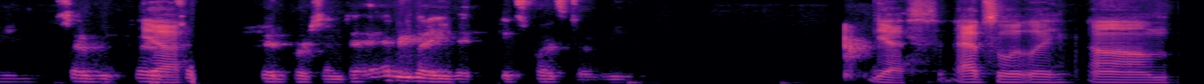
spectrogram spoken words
I mean, so good. Yeah. so good person to everybody that gets close to him. yes, absolutely. Um,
